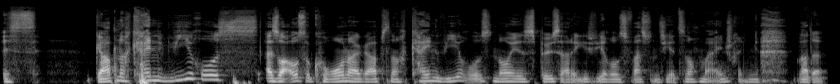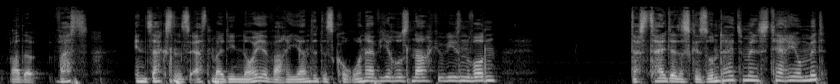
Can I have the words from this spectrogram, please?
Es gab noch kein Virus, also außer Corona gab es noch kein Virus, neues, bösartiges Virus, was uns jetzt nochmal einschränken. Warte, warte, was? In Sachsen ist erstmal die neue Variante des Coronavirus nachgewiesen worden? Das teilte das Gesundheitsministerium mit.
